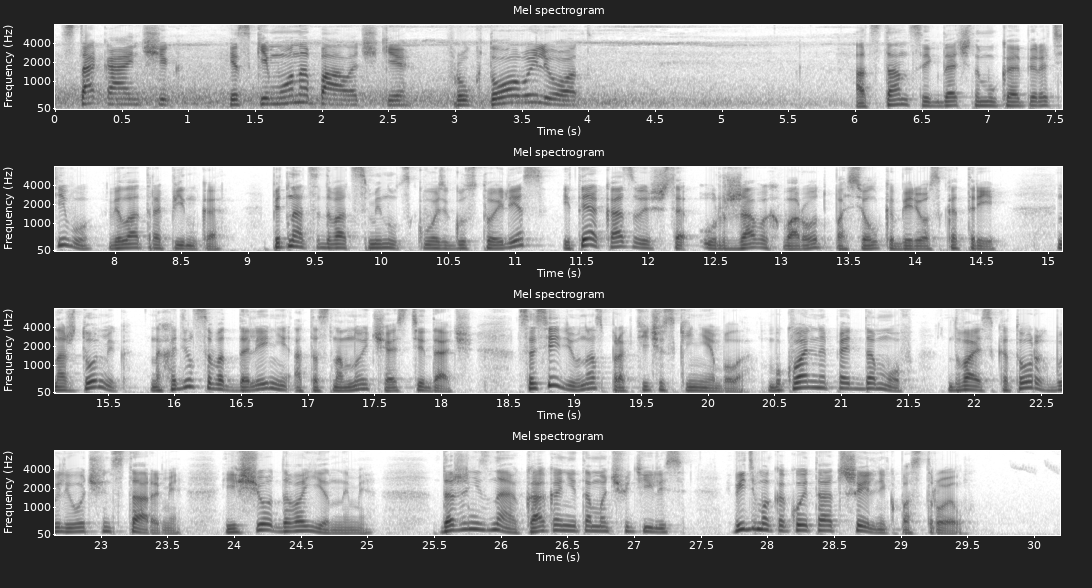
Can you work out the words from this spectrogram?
Стаканчик, эскимо на палочке, фруктовый лед. От станции к дачному кооперативу вела тропинка – 15-20 минут сквозь густой лес, и ты оказываешься у ржавых ворот поселка Березка-3. Наш домик находился в отдалении от основной части дач. Соседей у нас практически не было. Буквально пять домов, два из которых были очень старыми, еще довоенными. Даже не знаю, как они там очутились. Видимо, какой-то отшельник построил.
